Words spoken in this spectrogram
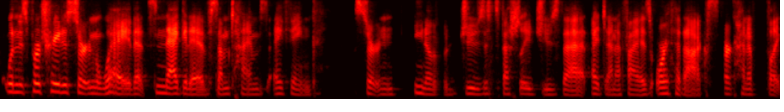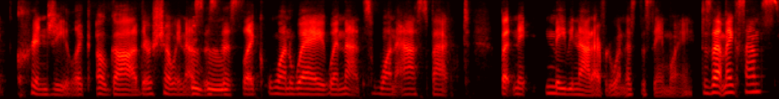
when it's portrayed a certain way that's negative, sometimes I think certain, you know, Jews, especially Jews that identify as Orthodox, are kind of like cringy, like, oh God, they're showing us mm-hmm. as this like one way when that's one aspect, but na- maybe not everyone is the same way. Does that make sense?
